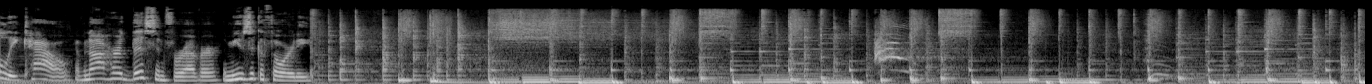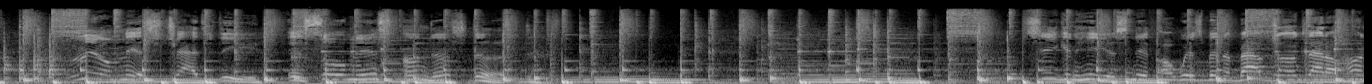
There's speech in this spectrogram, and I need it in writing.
Holy cow, I've not heard this in forever. The Music Authority. She can hear you sniff or whispering about drugs at a hundred.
